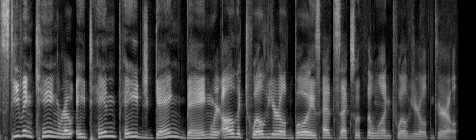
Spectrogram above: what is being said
Stephen King wrote a 10 page gangbang where all the 12 year old boys had sex with the one 12 year old girl.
